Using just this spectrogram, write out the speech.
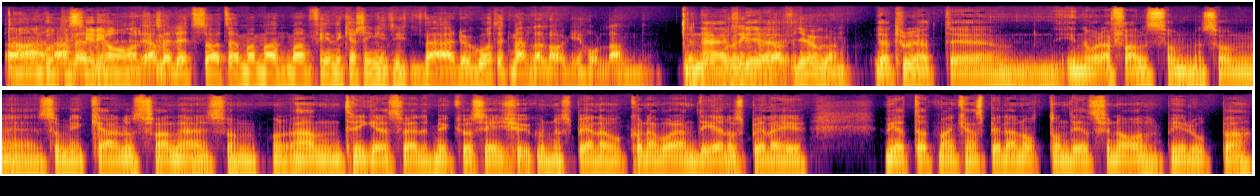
Ja, gå till men- Serie A. Ja, Liksom. men lite så att man, man, man finner kanske inget riktigt värde att gå till ett mellanlag i Holland. Nu Nej, det men det- bra för Djurgården. Jag tror att eh, i några fall, som, som, eh, som i Carlos fall här, som, han triggades väldigt mycket att se Djurgården och spela och kunna vara en del och spela i, vet att man kan spela en åttondelsfinal i Europa.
